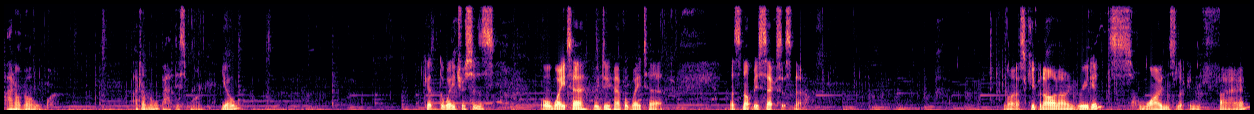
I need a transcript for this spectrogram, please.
I don't know. I don't know about this one. Yo. Get the waitresses. Or waiter. We do have a waiter. Let's not be sexist now. Right, let's keep an eye on our ingredients. Wine's looking fine.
